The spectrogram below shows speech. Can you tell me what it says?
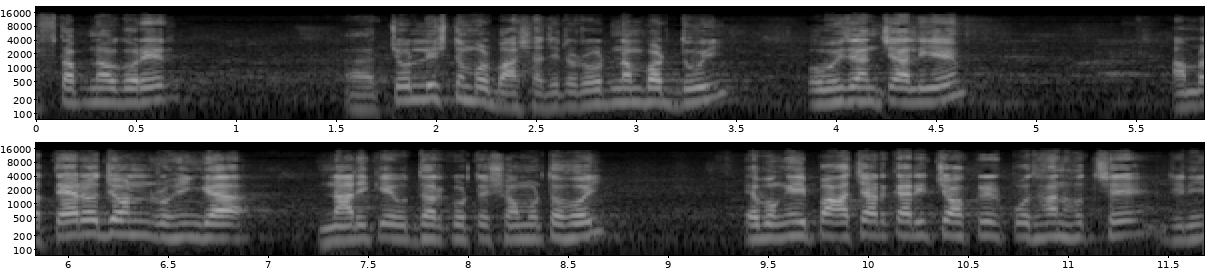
আফতাবনগরের চল্লিশ নম্বর বাসা, যেটা রোড নাম্বার দুই, অভিযান চালিয়ে আমরা ১৩ জন রোহিঙ্গা নারীকে উদ্ধার করতে সমর্থ হই। এবং এই পাচারকারী চক্রের প্রধান হচ্ছে যিনি,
